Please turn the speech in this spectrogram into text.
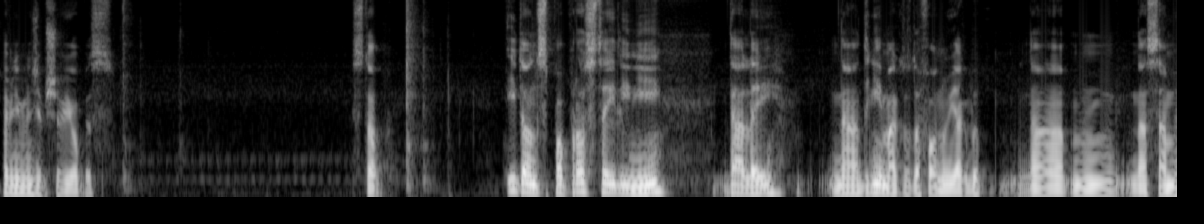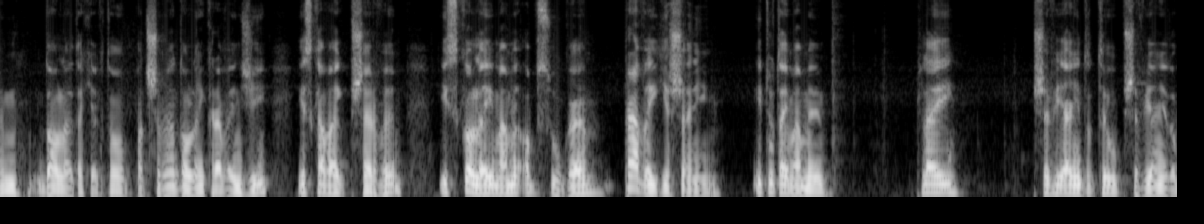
pewnie będzie przewijał bez stop. Idąc po prostej linii, dalej na dnie magnetofonu jakby, na, mm, na samym dole, tak jak to patrzymy na dolnej krawędzi, jest kawałek przerwy i z kolei mamy obsługę prawej kieszeni. I tutaj mamy play, przewijanie do tyłu, przewijanie do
